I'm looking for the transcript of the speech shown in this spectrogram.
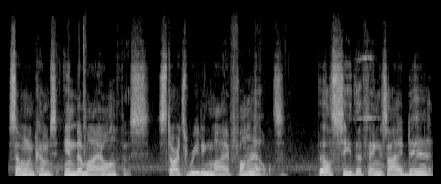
Someone comes into my office, starts reading my files. They'll see the things I did.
